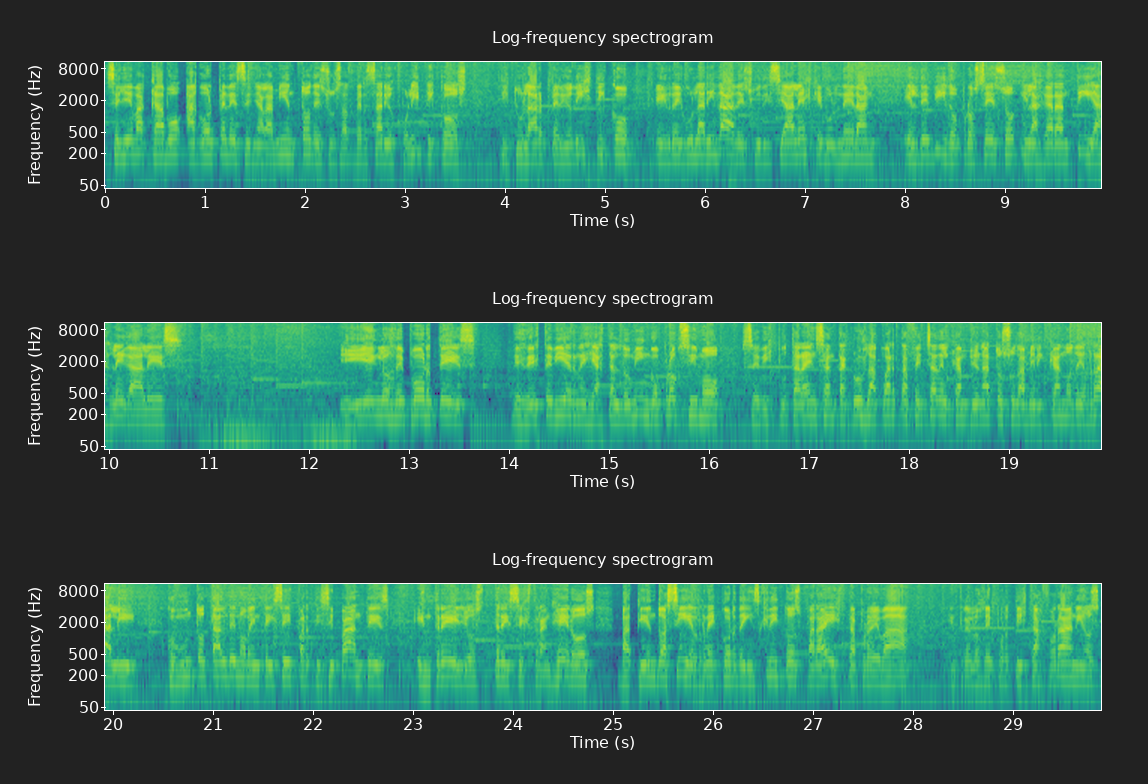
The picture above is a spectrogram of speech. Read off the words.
se lleva a cabo a golpe de señalamiento de sus adversarios políticos, titular periodístico e irregularidades judiciales que vulneran el debido proceso y las garantías legales. Y en los deportes, desde este viernes y hasta el domingo próximo se disputará en Santa Cruz la cuarta fecha del Campeonato Sudamericano de Rally, con un total de 96 participantes, entre ellos tres extranjeros, batiendo así el récord de inscritos para esta prueba. Entre los deportistas foráneos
